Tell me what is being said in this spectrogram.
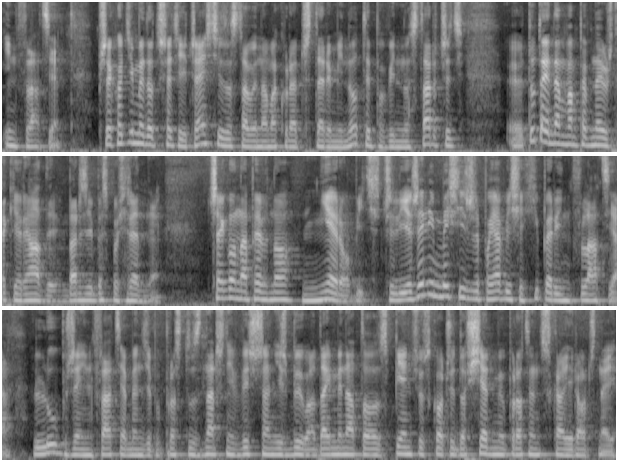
inflację. Przechodzimy do trzeciej części, zostały nam akurat 4 minuty, powinno starczyć. Y, tutaj dam Wam pewne już takie rady, bardziej bezpośrednie czego na pewno nie robić. Czyli jeżeli myślisz, że pojawi się hiperinflacja lub że inflacja będzie po prostu znacznie wyższa niż była, dajmy na to z 5 skoczy do 7% w skali rocznej.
